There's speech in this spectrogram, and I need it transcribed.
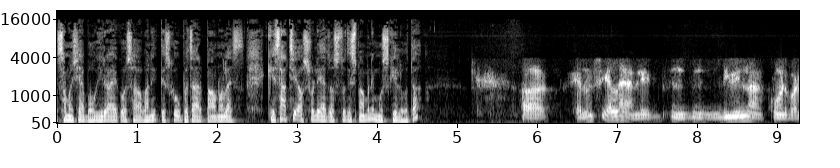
समस्या भोगिरहेको छ भने त्यसको उपचार पाउनलाई के साँच्चै अस्ट्रेलिया जस्तो त्यसमा पनि मुस्किल हो त? हेर्नुहोस् यसलाई हामीले विभिन्न कोणबाट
